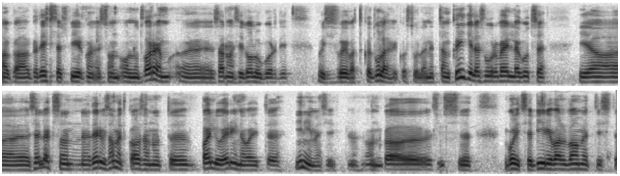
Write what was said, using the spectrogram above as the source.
aga ka teistes piirkondades on olnud varem äh, sarnaseid olukordi või siis võivad ka tulevikus tulla, nii et ta on kõigile suur väljakutse ja selleks on Terviseamet kaasanud palju erinevaid inimesi, noh, on ka siis Politsei- ja Piirivalveametist,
